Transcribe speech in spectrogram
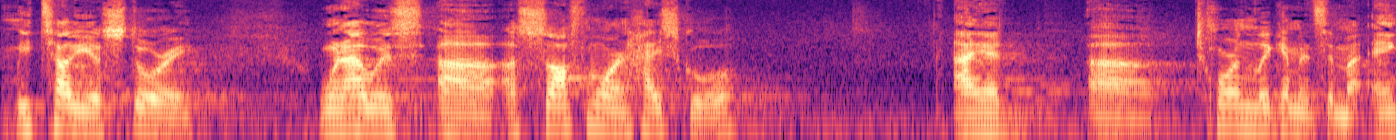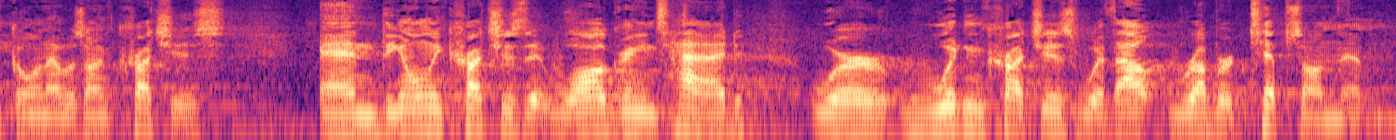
let me tell you a story. When I was uh, a sophomore in high school, I had uh, torn ligaments in my ankle and I was on crutches. And the only crutches that Walgreens had were wooden crutches without rubber tips on them.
